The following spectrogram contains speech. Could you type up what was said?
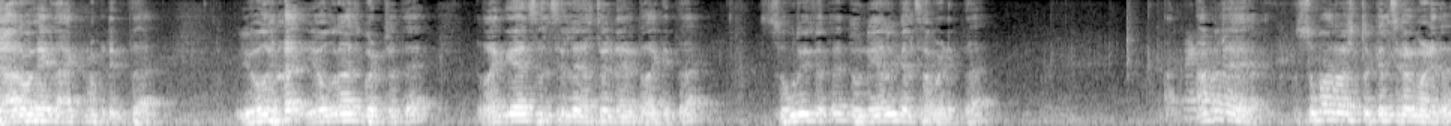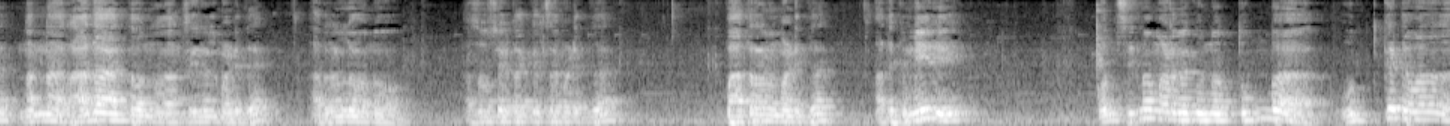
ಧಾರಾವಾಹಿಲಿ ಆಕ್ಟ್ ಮಾಡಿದ್ದ. ಯೋಗರಾಜ್ ಯೋಗರಾಜ್ ಭಟ್ ಜೊತೆ ರಂಗಯ್ಯ ಸಿಲ್ಸಿಲೆ ಅಸಿಸ್ಟೆಂಟ್ ಡೈರೆಕ್ಟರ್ ಆಗಿದ್ದ. ಸೂರಿ ಜೊತೆ ದುನಿಯಲ್ಲೂ ಕೆಲಸ ಮಾಡಿದ್ದ. ಆಮೇಲೆ ಸುಮಾರಷ್ಟು ಕೆಲಸಗಳು ಮಾಡಿದ ನನ್ನ ರಾಧಾ ಅಂತ ಒಂದು ನಾನು ಸೀರಿಯಲ್ ಮಾಡಿದ್ದೆ. ಅದರಲ್ಲೂ ಅವನು ಅಸೋಸಿಯೇಟ್ ಆಗಿ ಕೆಲಸ ಮಾಡಿದ್ದ. ಪಾತ್ರನೂ ಮಾಡಿದ್ದ. ಅದಕ್ಕೆ ಮೀರಿ ಒಂದು ಸಿನಿಮಾ ಮಾಡಬೇಕು ಅನ್ನೋ ತುಂಬಾ ಉತ್ಕಟವಾದ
